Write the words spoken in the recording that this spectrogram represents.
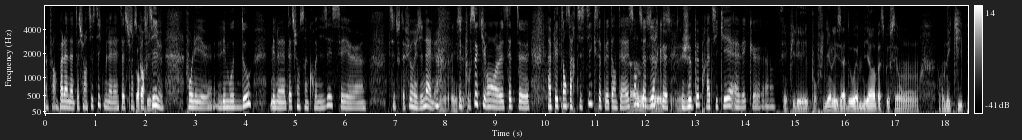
enfin, pas la natation artistique, mais la natation sportive, pour les, euh, les mots de dos. Mais la natation synchronisée, c'est euh, c'est tout à fait original. Et, pour ceux qui ont cette appétence artistique, ça peut être intéressant ah de se dire que je peux pratiquer avec. Et puis, les, pour finir, les ados aiment bien parce que c'est en, en, équipe.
